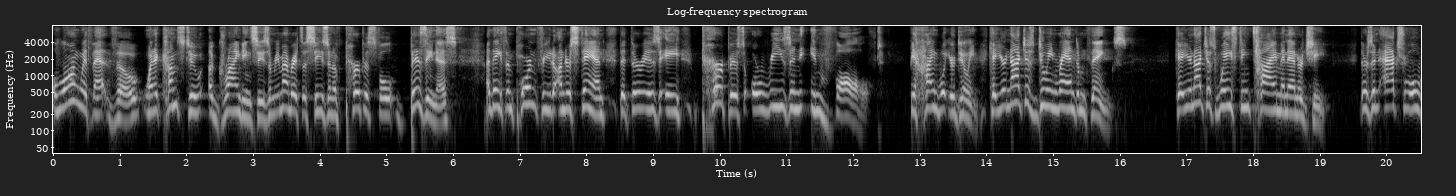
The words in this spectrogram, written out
Along with that, though, when it comes to a grinding season, remember it's a season of purposeful busyness. I think it's important for you to understand that there is a purpose or reason involved behind what you're doing. Okay, you're not just doing random things. Okay, you're not just wasting time and energy. There's an actual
